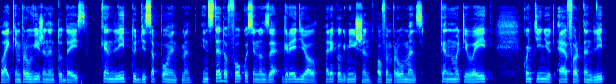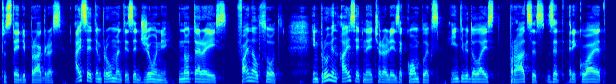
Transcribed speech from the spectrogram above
like improve vision in two days, can lead to disappointment. Instead of focusing on the gradual recognition of improvements, can motivate continued effort and lead to steady progress. Eyesight improvement is a journey, not a race. Final thought Improving eyesight naturally is a complex, individualized process that required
